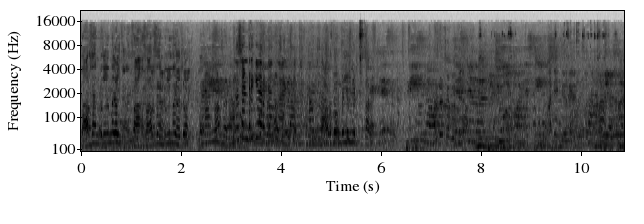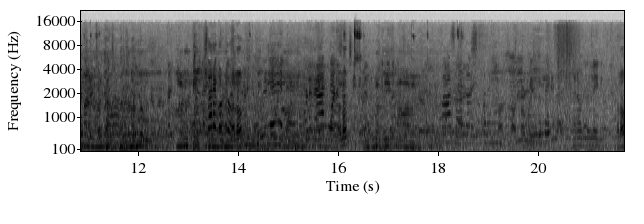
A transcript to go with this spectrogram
സാർ സെന്ററിൽ നിന്ന് കളിച്ചു? സാർ സെന്ററിൽ നിന്ന് അടിച്ചോ സാർ സെന്ററിൽ നിന്ന് അടിച്ചു സാറേ? സാറേ ഹലോ? ഹലോ? ഹലോ?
